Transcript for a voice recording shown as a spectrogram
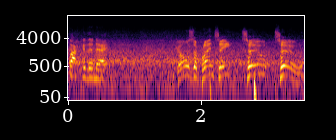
back of the net. Goals are plenty. 2-2.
